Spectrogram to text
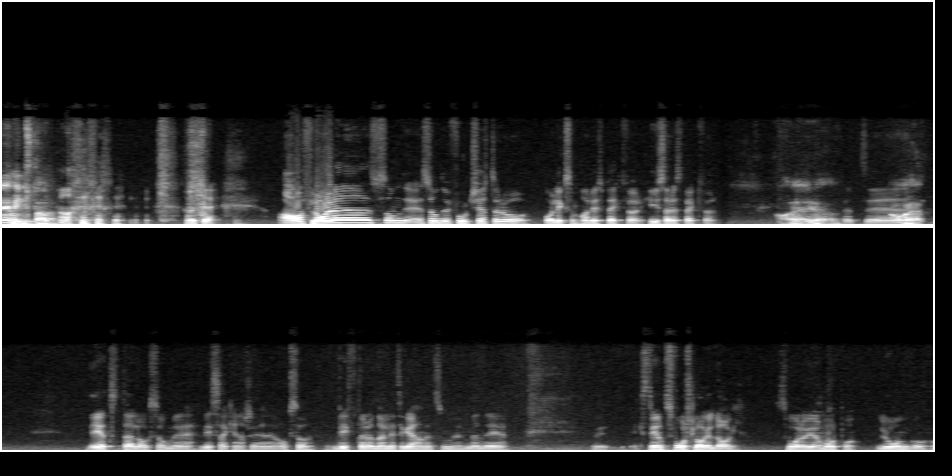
Det är mitt. Ja. Okej. Okay. Ja, Florida som, som du fortsätter att liksom ha respekt för. Hysa respekt för. Ja, det gör jag. Att, eh, ja, Det är ett ställe som eh, vissa kanske också viftar undan lite grann. Men det är extremt svårslagen lag. Svår att göra mål på. Luongo,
